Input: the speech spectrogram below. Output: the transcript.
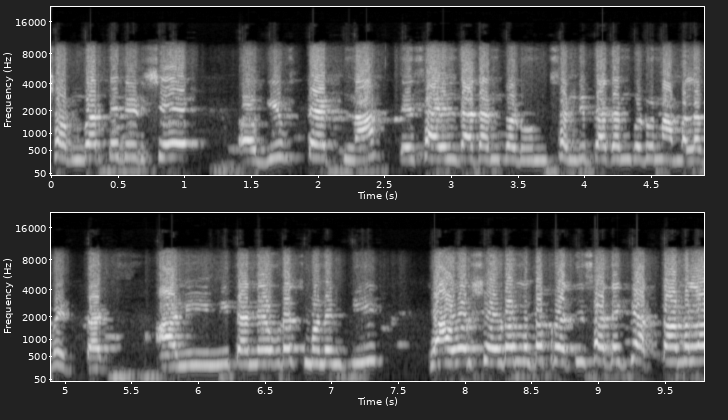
शंभर ते दीडशे गिफ्ट आहेत ना ते साहिल दादांकडून संदीप दादांकडून आम्हाला भेटतात. आणि मी त्यांना एवढंच म्हणेन की ह्या वर्षी एवढा मोठा प्रतिसाद आहे की आता आम्हाला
